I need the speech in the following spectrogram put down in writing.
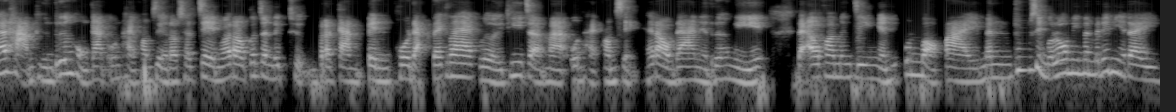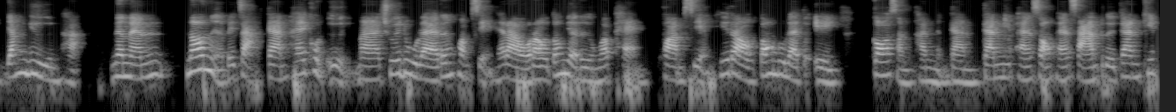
ถ้าถามถึงเรื่องของการโอนถ่ายความเสี่ยงเราชัดเจนว่าเราก็จะนึกถึงประกันเป็นโปรดักต์แรก ๆ เลย ที่จะมาโอนถ่ายความเสี่ยงให้เราได้ในเรื่องนี้ แต่เอาความเป็นจริงอย่างที่ปุ้นบอกไป มันทุกสิ่งบนโลกนี้มันไม่ได้มีอะไรยั่งยืนค่ะ ดังนั้นนอกเหนือไปจากการให้คนอื่นมาช่วยดูแลเรื่องความเสี่ยงให้เรา เราต้องอย่าลืมว่าแผนความเสี่ยงที่เราต้องดูแลตัวเอง ก็สำคัญเหมือนกัน การมีแผน 2 แผน 3 หรือการคิด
